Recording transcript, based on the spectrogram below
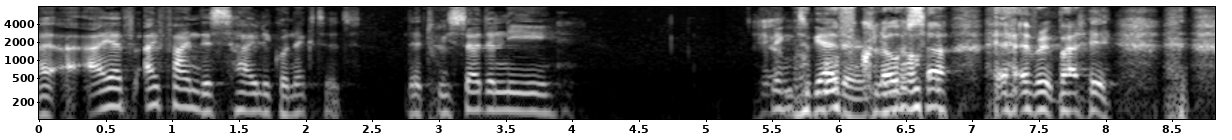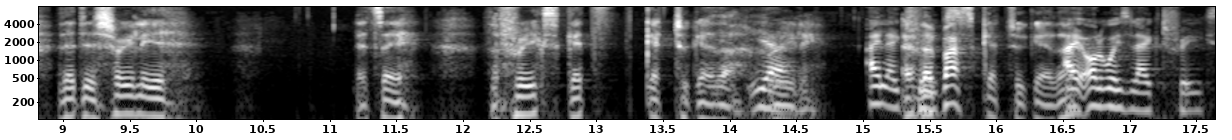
I I have I find this highly connected. That we suddenly Yeah, together, Move you know? closer, everybody. that is really, let's say, the freaks get get together. Yeah, Really, I like and freaks. must get together. I always liked freaks.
